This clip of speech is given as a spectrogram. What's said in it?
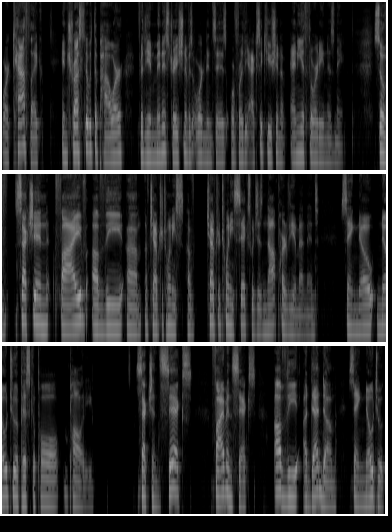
or Catholic entrusted with the power for the administration of his ordinances or for the execution of any authority in his name. So section five of the um, of chapter twenty of chapter twenty six, which is not part of the amendment, saying no no to episcopal polity. Section six, five and six of the addendum saying no to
